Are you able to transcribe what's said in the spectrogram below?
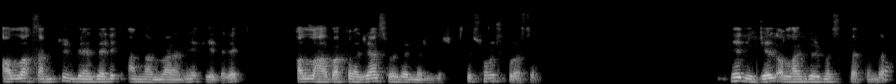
Allah'tan bütün benzerlik anlamlarını nef ederek Allah'a bakılacağı söylenmelidir. İşte sonuç burası. Ne diyeceğiz Allah'ın görülmesi hakkında?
